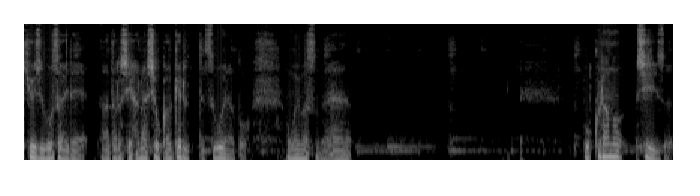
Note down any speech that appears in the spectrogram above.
95歳で新しい話をかけるってすごいなと思いますね。僕らのシリーズ、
